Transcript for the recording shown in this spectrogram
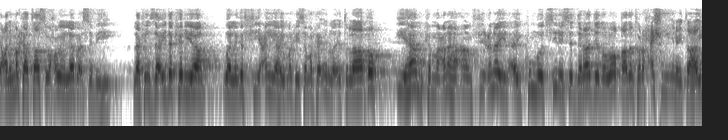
Yacni markaa taasi waxa weye laa ba'sa bihi. Laakiin zaa'ide keliya waa laga fiican yahay markaysa markaa in la itlaaqo iihaamka macnaha aan fiicnayn ay ku moodsinaysa daraaddeeda loo qaadan karo xashwi inay tahay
